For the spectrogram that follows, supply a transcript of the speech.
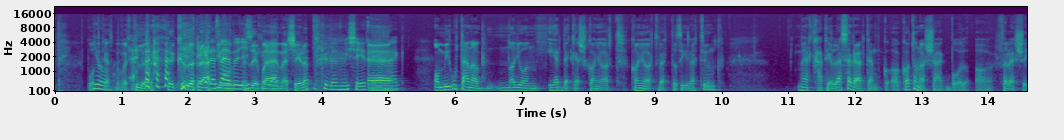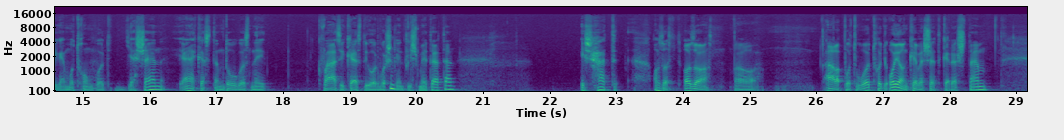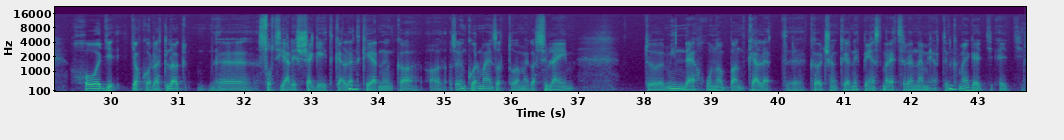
podcastban, vagy külön, külön rádió elmesélem. Külön misét e, meg. Ami utána nagyon érdekes kanyart, kanyart vett az életünk, mert hát én leszereltem a katonasságból, a feleségem otthon volt gyesen, elkezdtem dolgozni kvázi kezdő orvosként ismételten, és hát az a, az a, a állapot volt, hogy olyan keveset kerestem, hogy gyakorlatilag e, szociális segélyt kellett hm. kérnünk a, a, az önkormányzattól, meg a szüleim minden hónapban kellett kölcsönkérni pénzt, mert egyszerűen nem éltünk hm. meg. Egy, egy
